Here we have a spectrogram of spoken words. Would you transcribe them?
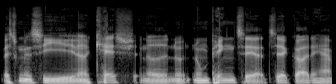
hvad skal man sige, noget cash, noget, no, nogle penge til at, til at gøre det her.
